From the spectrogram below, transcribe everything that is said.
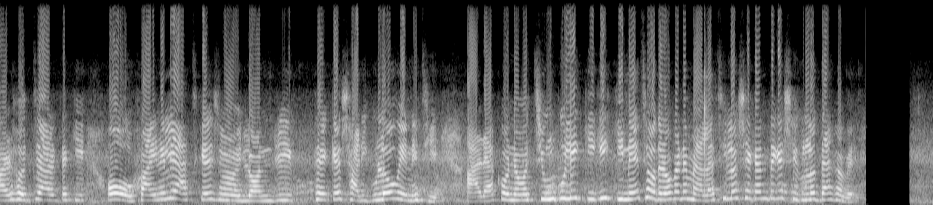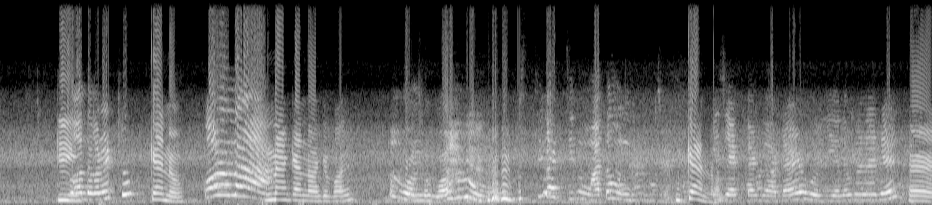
আর হচ্ছে আরেকটা কি ও ফাইনালি আজকে ওই লন্ড্রি থেকে শাড়িগুলোও এনেছি। আর এখন আমার চুমকুলি কি কি কিনেছে ওদের ওখানে মেলা ছিল সেখান থেকে সেগুলো দেখাবে। কি? কেন? না কেন আগে বল। বন্ধ কর বুঝতে পারছি না মাথা বন্ধ কেন একটা কালারের হ্যাঁ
